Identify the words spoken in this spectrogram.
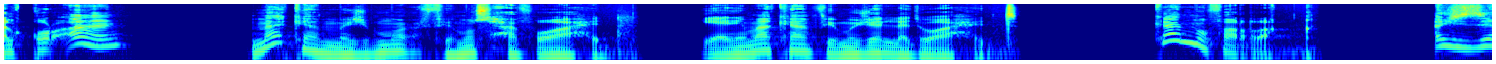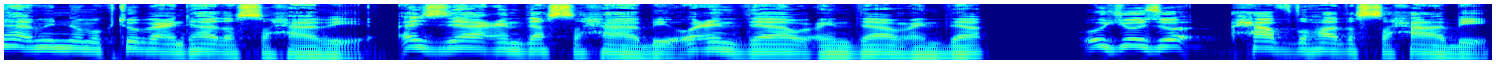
القرآن ما كان مجموع في مصحف واحد يعني ما كان في مجلد واحد. كان مفرق. أجزاء منه مكتوبة عند هذا الصحابي أجزاء عند ذا الصحابي وعند ذا وعند ذا وعند ذا. وجزء حافظه هذا الصحابي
